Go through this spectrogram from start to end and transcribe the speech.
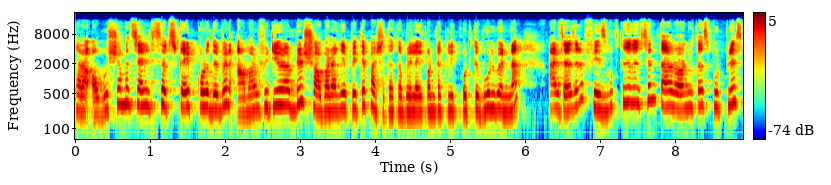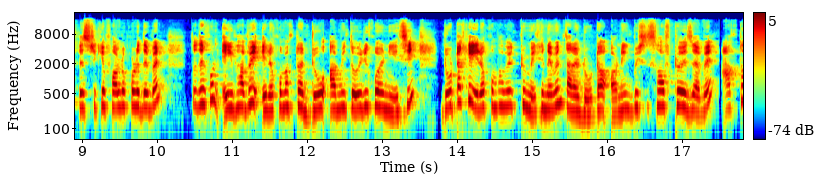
তারা অবশ্যই আমার চ্যানেলটি সাবস্ক্রাইব করে দেবেন। আমার ভিডিওর আপডেট সবার আগে পেতে পাশে থাকা বেলাইকনটা ক্লিক করতে ভুলবেন না। আর যারা যারা ফেসবুক থেকে দেখছেন, তারা রনিতাস ফুড প্লেস পেজটিকে ফলো করে দেবেন। তো দেখুন, এইভাবে এরকম একটা ডো আমি তৈরি করে নিয়েছি। ডোটাকে এরকমভাবে একটু মেখে নেবেন, তাহলে ডোটা অনেক বেশি সফট হয়ে যাবে। আর তো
